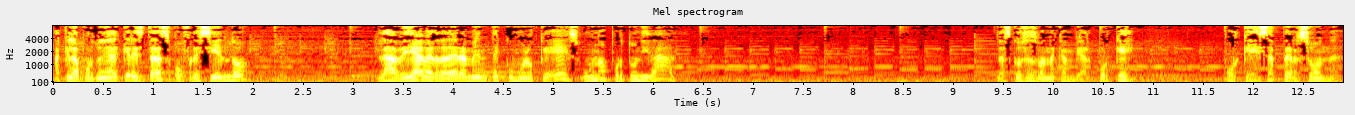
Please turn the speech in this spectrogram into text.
a que la oportunidad que le estás ofreciendo la vea verdaderamente como lo que es, una oportunidad. las cosas van a cambiar. ¿Por qué? Porque esa persona,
